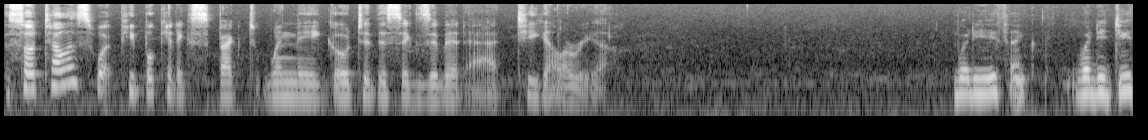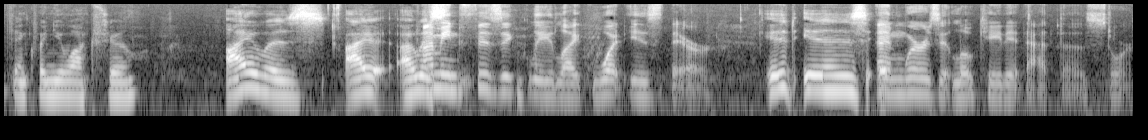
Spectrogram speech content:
So tell us what people can expect when they go to this exhibit at T Galleria. What do you think? What did you think when you walked through? I was I I was I mean physically like what is there? It is And where is it located at the store?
